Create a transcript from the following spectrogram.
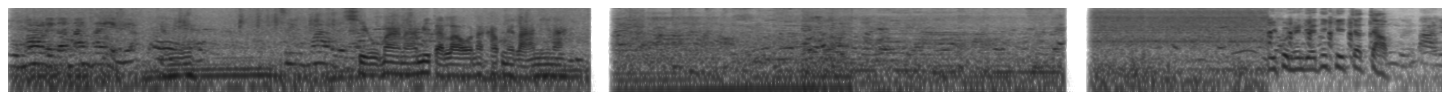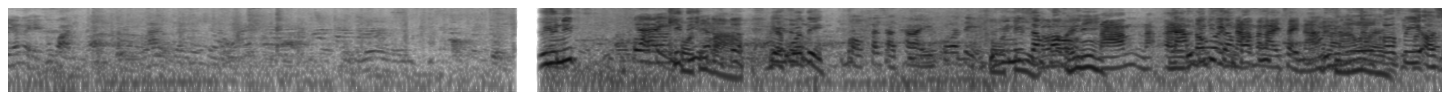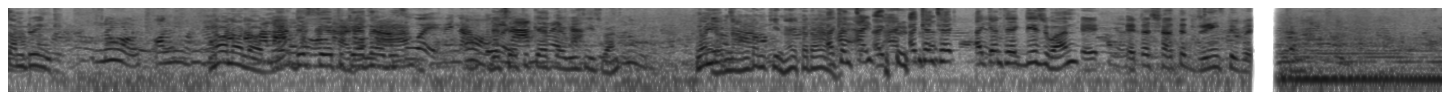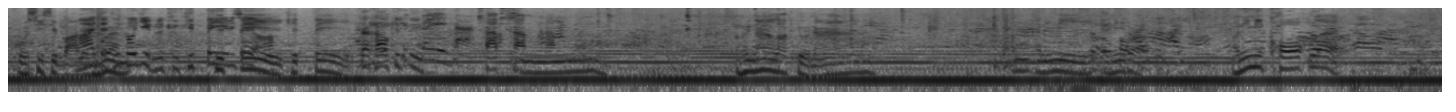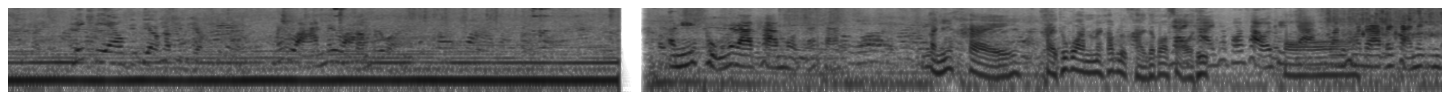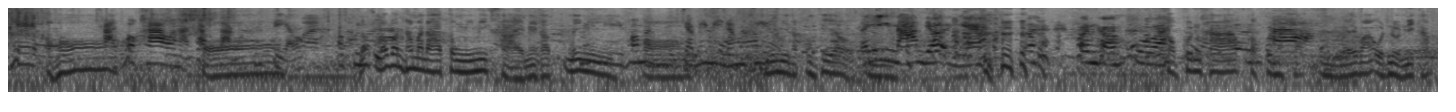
ชิลมากเลยนะนั่งให้อย่างเงี้ยอันนี้ชิลมากเลยนะชิลมากนะมีแต่เรานะครับในร้านนี้นะมีคุณคนเดียวที่คิดจะจับ เหมือนปลาเลี้ยงอะเห็นทุกวัน Do you need โฟที่บาท Yeah, 40. บอกภาษาไทยโคตรดิ Do you need some เฮ้ย coffee? นี่ น้ำนะเอ่อน้ำต้องที่กิน some น้ำอะไรใส่น้ำ Do อะไร you need some Now I- coffee or some drink? no only this No, no, no. They, they stay together ด้ with. วยให้น้ำด้ว They ย stay together with this one. No เดี๋ยว need. น้ำต้องกินให้ก็ได้ I can. I, I can take. I can take this one. এটার সাথে ড্রিঙ্কস দিবে โอ้สี่สิบบาท ไม่แต่ เพื่อน ที่เขาหยิบนั่นคือคิตตี้ คิต ไม่ใช่ ตี้ เหรอ คิตตี้ จะเข้าคิตตี้ครับครับครับ เฮ้ยน่ารักอยู่นะ อันนี้มีอันนี้ด้วยอันนี้มีโค้กด้วย นนี้ถุงเวลาทานหมดนะคะอันนี้ขายขายทุกวันไหมครับ หรือขายเฉพาะเสาร์อาทิตขายย์เฉพาะเสาร์อาทิตย์จ้ะอ๋อวันธรรมดาไปขายในกรุงเทพอ๋อขายพวกข้าวอาหารตามสั่งอ๋อก๋วยเตี๋ยวขอบคุณแล้วแล้ววันธรรมดาตรงนี้มีขายไหมครับ ไม่ไม่มีมีเพราะมันอ๋อจะไม่มีนักท่องเที่ยไม่วมีนักท่องเที่ยวและยิ่งน้ำเยอะอย่างเงี้ยคนเขากลัวขอบคุณครับขอบคุณนะครับอืมไว้มาอุดหนุนนี่ครับ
